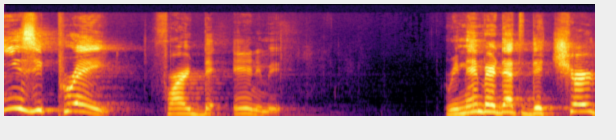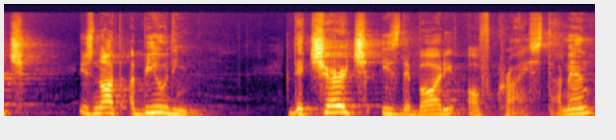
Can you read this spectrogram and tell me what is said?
easy prey for the enemy. Remember that the church is not a building, the church is the body of Christ. Amen?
